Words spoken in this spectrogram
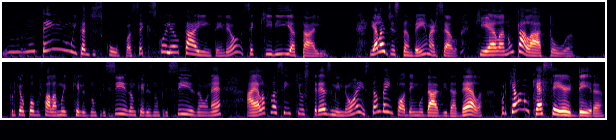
não tem muita desculpa. Você que escolheu estar tá aí, entendeu? Você queria estar tá ali. E ela diz também, Marcelo, que ela não tá lá à toa. Porque o povo fala muito que eles não precisam, que eles não precisam, né? Aí ela falou assim que os 3 milhões também podem mudar a vida dela, porque ela não quer ser herdeira.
